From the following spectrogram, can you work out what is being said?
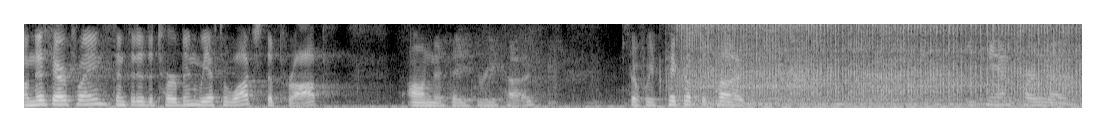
On this airplane, since it is a turbine, we have to watch the prop on this A3 tug. So if we pick up the tug, you can turn the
